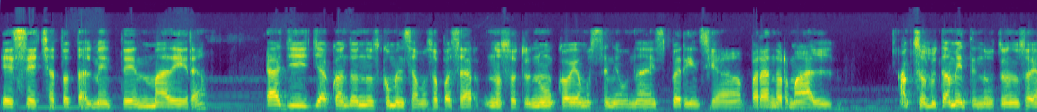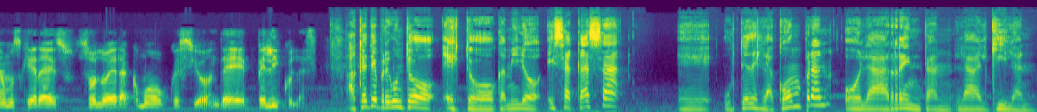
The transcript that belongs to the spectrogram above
es hecha totalmente en madera. Allí ya cuando nos comenzamos a pasar, nosotros nunca habíamos tenido una experiencia paranormal Absolutamente, nosotros no sabíamos qué era eso, solo era como cuestión de películas. Acá te pregunto esto, Camilo, ¿esa casa eh, ustedes la compran o la rentan, la alquilan?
